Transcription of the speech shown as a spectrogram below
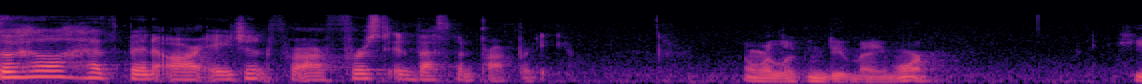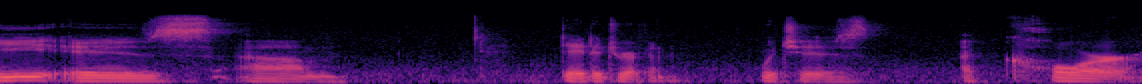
Sohail has been our agent for our first investment property. and we're looking to do many more. He is um, data driven, which is a core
